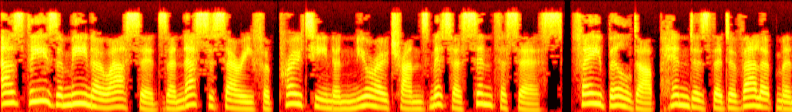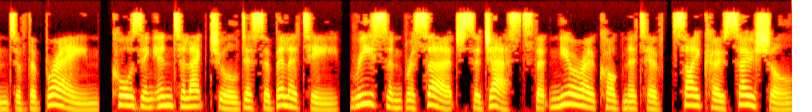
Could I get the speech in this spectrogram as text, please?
As these amino acids are necessary for protein and neurotransmitter synthesis, Phe buildup hinders the development of the brain, causing intellectual disability. Recent research suggests that neurocognitive, psychosocial,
